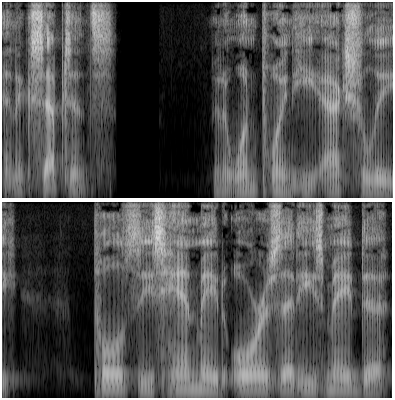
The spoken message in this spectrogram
and acceptance. And at one point, he actually pulls these handmade oars that he's made to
